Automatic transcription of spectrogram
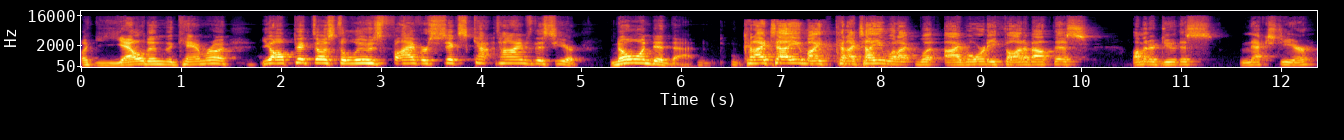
like yelled in the camera, y'all picked us to lose five or six ca- times this year. No one did that. Can I tell you, Mike? Can I tell you what I what I've already thought about this? I'm going to do this next year.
